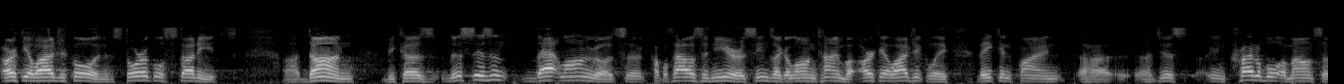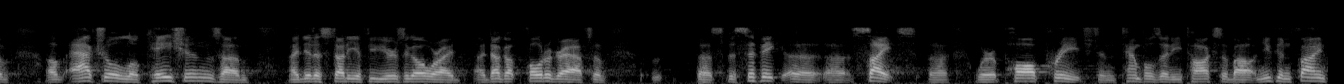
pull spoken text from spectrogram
archaeological and historical studies uh, done because this isn't that long ago. It's a couple thousand years. It seems like a long time, but archaeologically, they can find uh, uh, just incredible amounts of, of actual locations. Um, I did a study a few years ago where I, I dug up photographs of uh, specific uh, uh, sites uh, where Paul preached and temples that he talks about. And you can find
